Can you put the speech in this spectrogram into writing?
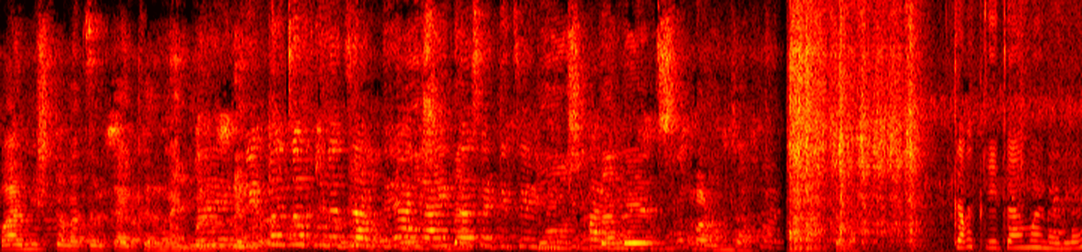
पाय निष्ठाला तर काही खरं नाही म्हणून मी नाही पण जाते आणि येईल की पाहिजे. काकी काय म्हणाले?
